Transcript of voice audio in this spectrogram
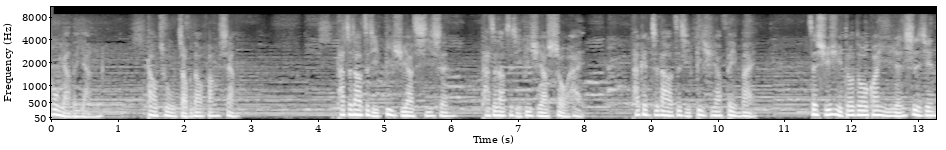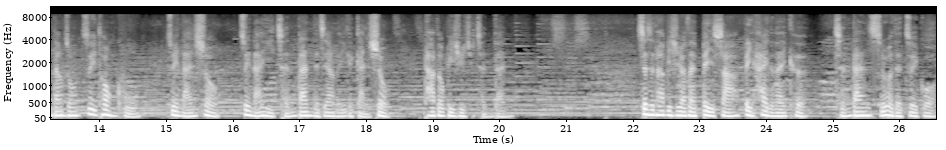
牧养的羊，到处找不到方向。他知道自己必须要牺牲，他知道自己必须要受害，他更知道自己必须要被卖。这许许多多关于人世间当中最痛苦、最难受、最难以承担的这样的一个感受，他都必须去承担。甚至他必须要在被杀、被害的那一刻，承担所有的罪过，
